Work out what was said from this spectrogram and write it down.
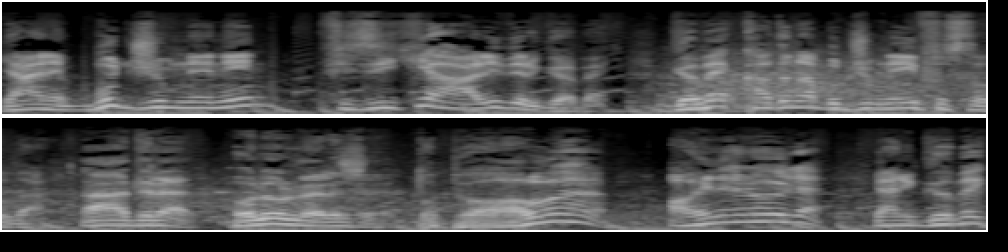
Yani bu cümlenin fiziki halidir göbek. Göbek kadına bu cümleyi fısıldar. Hadi lan. Olur mu öyle şey? Tabii abi. Aynen öyle. Yani göbek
